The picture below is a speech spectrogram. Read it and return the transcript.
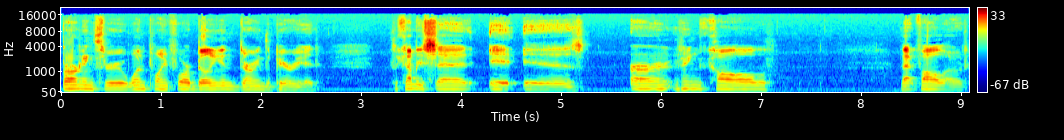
burning through 1.4 billion during the period. The company said it is earning call that followed.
